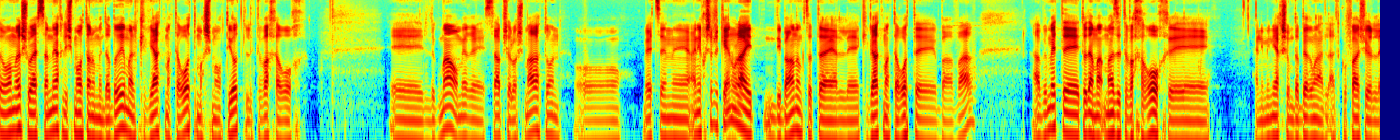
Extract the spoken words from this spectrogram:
הוא אומר שהוא היה שמח לשמוע אותנו מדברים על קביעת מטרות משמעותיות לטווח ארוך. לדוגמה, הוא אומר סאב שלוש מרתון, או בעצם, אה, אני חושב שכן, אולי דיברנו קצת אה, על אה, קביעת מטרות בעבר, אבל באמת, אתה יודע, מה, מה זה טווח ארוך? אני מניח שהוא מדבר על, על תקופה של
